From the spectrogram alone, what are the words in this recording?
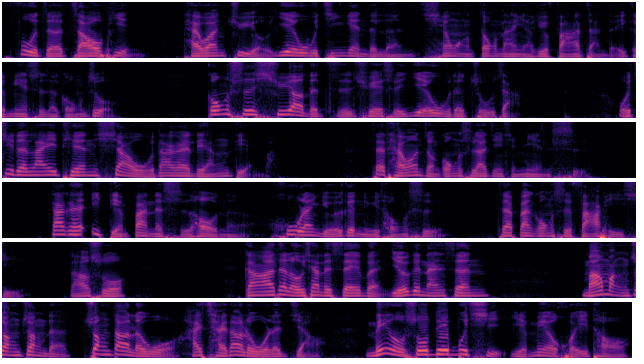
负责招聘台湾具有业务经验的人前往东南亚去发展的一个面试的工作。公司需要的职缺是业务的组长。我记得那一天下午大概两点吧，在台湾总公司要进行面试。大概一点半的时候呢，忽然有一个女同事在办公室发脾气，然后说：“刚刚在楼下的 Seven 有一个男生。”莽莽撞撞的撞到了我，还踩到了我的脚，没有说对不起，也没有回头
